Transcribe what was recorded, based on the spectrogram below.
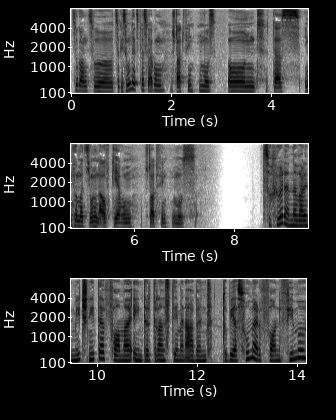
Zugang zur, zur Gesundheitsversorgung stattfinden muss und dass Information und Aufklärung stattfinden muss. Zu hören waren Mitschnitte vom Intertrans-Themenabend. Tobias Hummer von FIMU,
